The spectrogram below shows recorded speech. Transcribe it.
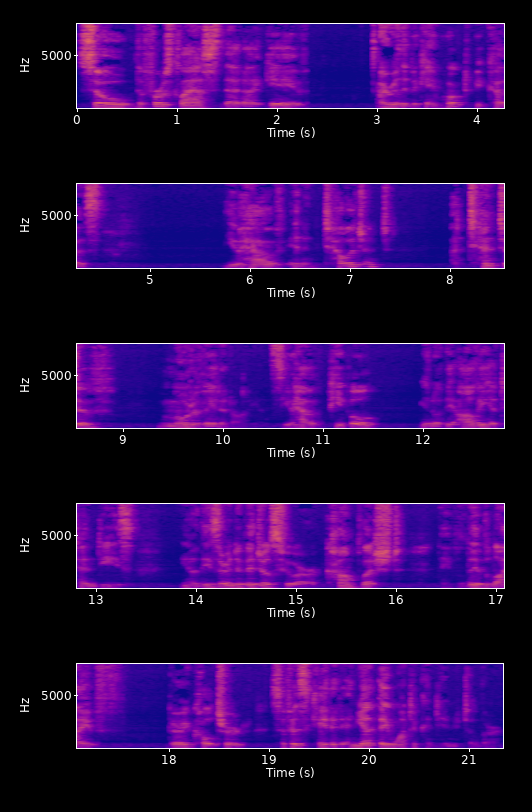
So the first class that I gave, I really became hooked because you have an intelligent, attentive, motivated audience. You have people, you know, the Ollie attendees, you know, these are individuals who are accomplished, they've lived life, very cultured, sophisticated, and yet they want to continue to learn.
